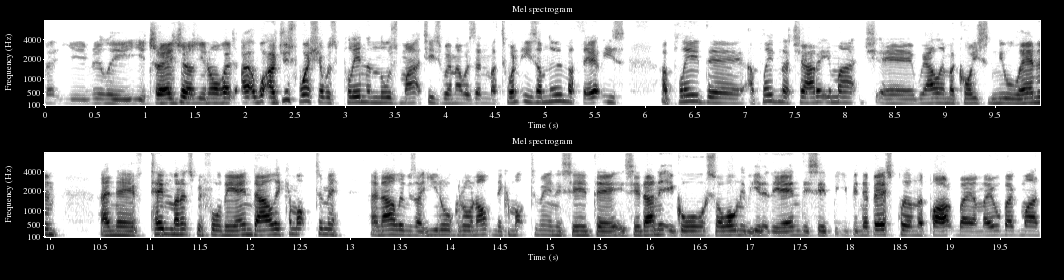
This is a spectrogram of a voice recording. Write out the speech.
that you really you treasure. You know, I, I, I just wish I was playing in those matches when I was in my twenties. I'm now in my thirties. I played uh, I played in a charity match uh, with Ally McCoist and Neil Lennon, and uh, ten minutes before the end, Ali came up to me. And Ali was a hero growing up, and he come up to me and he said, uh, "He said I need to go, so I'll only be here at the end." He said, "But you've been the best player in the park by a mile, big man."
